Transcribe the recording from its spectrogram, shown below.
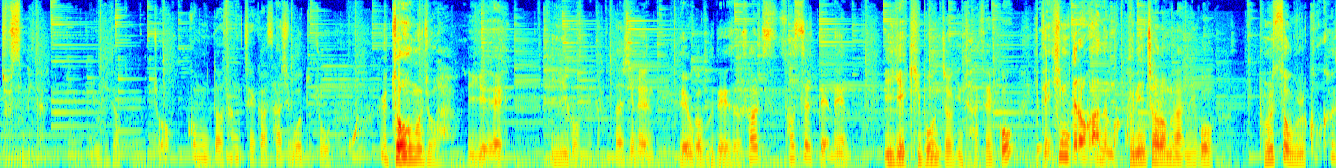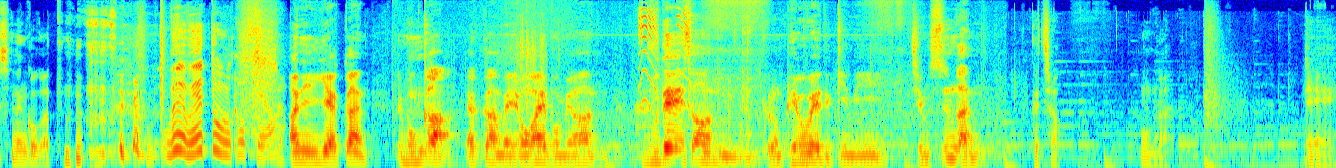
좋습니다. 여기서 조금 더 상체가 45도 쪽 너무 좋아요. 이게 예, 이겁니다. 사실은 배우가 무대에서 설- 섰을 때는 이게 기본적인 자세고 이때 힘들어가는 막 군인처럼은 아니고 벌써 울컥하시는 것 같은. 왜왜 또 울컥해요? 아니 이게 약간 뭔가 약간 왜 영화에 보면 무대에 선 그런 배우의 느낌이 지금 순간 그쵸? 뭔가 예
